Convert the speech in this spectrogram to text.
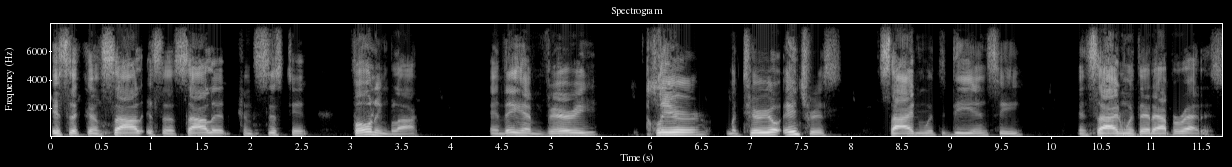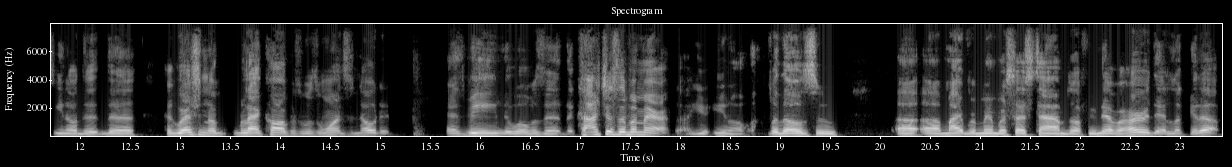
it's a consol- it's a solid, consistent voting block, and they have very clear material interests siding with the DNC and siding with that apparatus. You know, the the Congressional Black Caucus was once noted as being what was it, the conscience of America. You, you know, for those who uh, uh, might remember such times, or if you've never heard that, look it up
